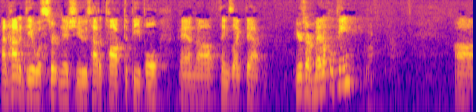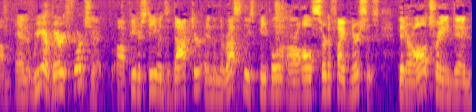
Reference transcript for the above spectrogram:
on how to deal with certain issues, how to talk to people, and uh, things like that. Here's our medical team. Um, and we are very fortunate. Uh, Peter Stevens, a doctor, and then the rest of these people are all certified nurses that are all trained in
